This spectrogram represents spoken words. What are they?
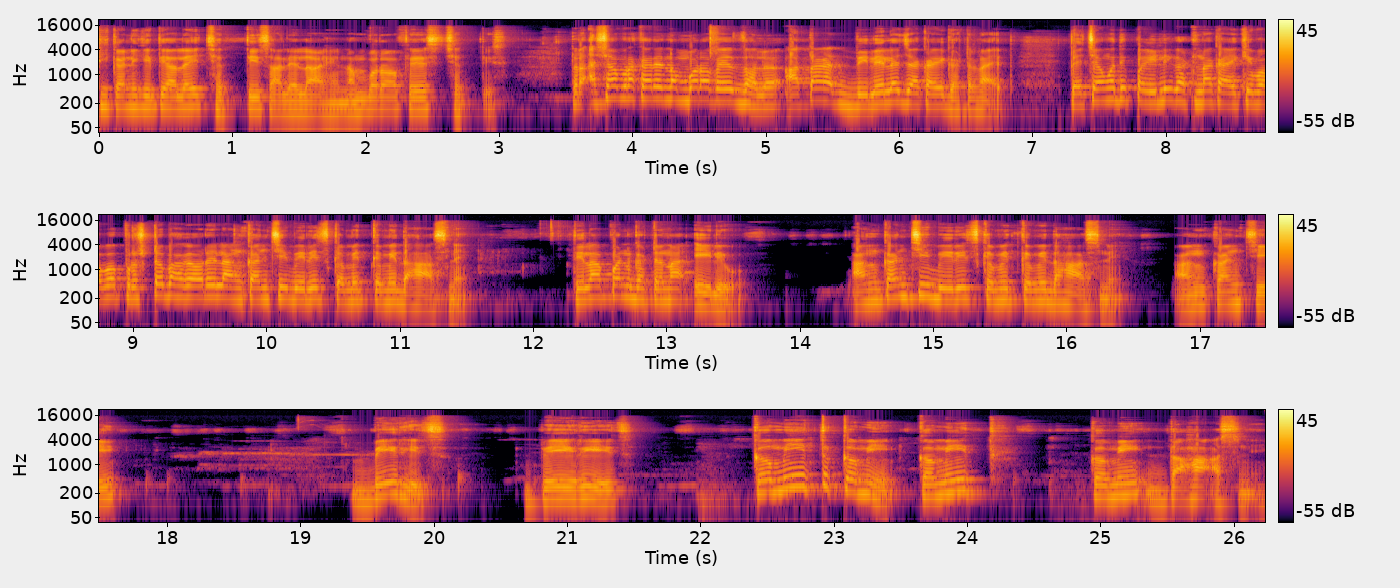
ठिकाणी किती आलं आहे छत्तीस आलेला आहे. नंबर ऑफ एस छत्तीस. तर अशा प्रकारे नंबर ऑफ एस झालं. आता दिलेल्या ज्या काही घटना आहेत त्याच्यामध्ये पहिली घटना काय की बाबा पृष्ठभागावरील अंकांची बेरीज कमीत कमी दहा असणे. तिला आपण घटना ए लिहू. अंकांची बेरीज कमीत कमी दहा असणे. अंकांची बेरीज बेरीज कमीत कमी कमीत कमी दहा असणे.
